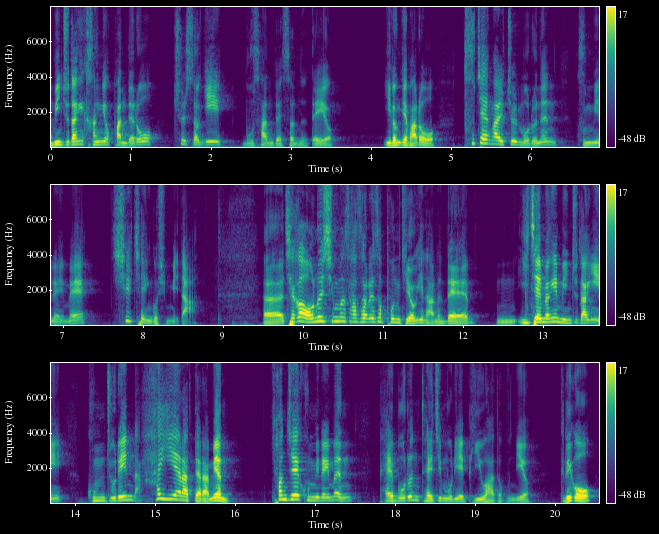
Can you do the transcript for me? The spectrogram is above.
민주당의 강력 반대로 출석이 무산됐었는데요. 이런 게 바로 투쟁할 줄 모르는 국민의힘의 실체인 것입니다. 제가 어느 신문 사설에서 본 기억이 나는데 음, 이재명의 민주당이 굶주린 하이에나 때라면 현재 국민의힘은 배부른 돼지무리에 비유하더군요. 그리고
